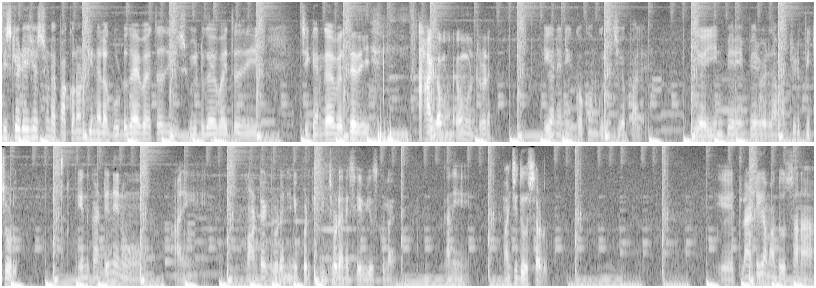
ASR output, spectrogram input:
బిస్కెట్ వేసేస్తుండే. పక్కన గిన్నెలో గుడ్డు గాయబ్ అవుతుంది స్వీట్ గాయబ్ అవుతుంది చికెన్ గాయబ్ అవుతుంది. ఆగమగం ఉంటుండే. ఇక నేను ఇంకొకని గురించి చెప్పాలి. ఇక ఈయన పేరు ఏం పేరు పెడదామంటే ఇడు పిచ్చోడు. ఎందుకంటే నేను ఆయన కాంటాక్ట్ కూడా నేను ఇప్పటికీ పిచ్చోడు అనే సేవ్ చేసుకున్నా. కానీ మంచి దోస్తాడు. ఎట్లా అంటే ఇక మా దోస్తాన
